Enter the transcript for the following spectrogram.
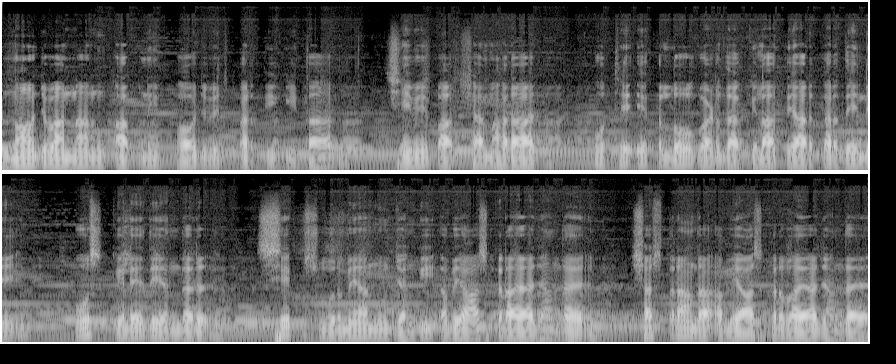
ਨੌਜਵਾਨਾਂ ਨੂੰ ਆਪਣੀ ਫੌਜ ਵਿੱਚ ਭਰਤੀ ਕੀਤਾ। ਛੇਵੇਂ ਪਾਤਸ਼ਾਹ ਮਹਾਰਾਜ ਉਥੇ ਇੱਕ ਲੋਹਗੜ੍ਹ ਦਾ ਕਿਲਾ ਤਿਆਰ ਕਰਦੇ ਨੇ। ਉਸ ਕਿਲੇ ਦੇ ਅੰਦਰ ਸਿੱਖ ਸੂਰਮਿਆਂ ਨੂੰ ਜੰਗੀ ਅਭਿਆਸ ਕਰਾਇਆ ਜਾਂਦਾ ਹੈ, ਸ਼ਸਤਰਾਂ ਦਾ ਅਭਿਆਸ ਕਰਵਾਇਆ ਜਾਂਦਾ ਹੈ।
